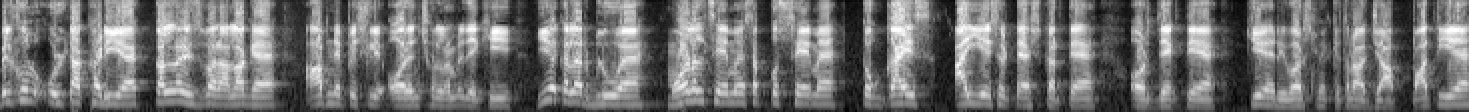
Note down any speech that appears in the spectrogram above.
बिल्कुल उल्टा खड़ी है, कलर इस बार अलग है। आपने पिछली ऑरेंज कलर में देखी, ये कलर ब्लू है। मॉडल सेम है, सब कुछ सेम है। तो गाइस आइए इसे टेस्ट करते हैं और देखते हैं कि ये रिवर्स में कितना जा पाती है।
